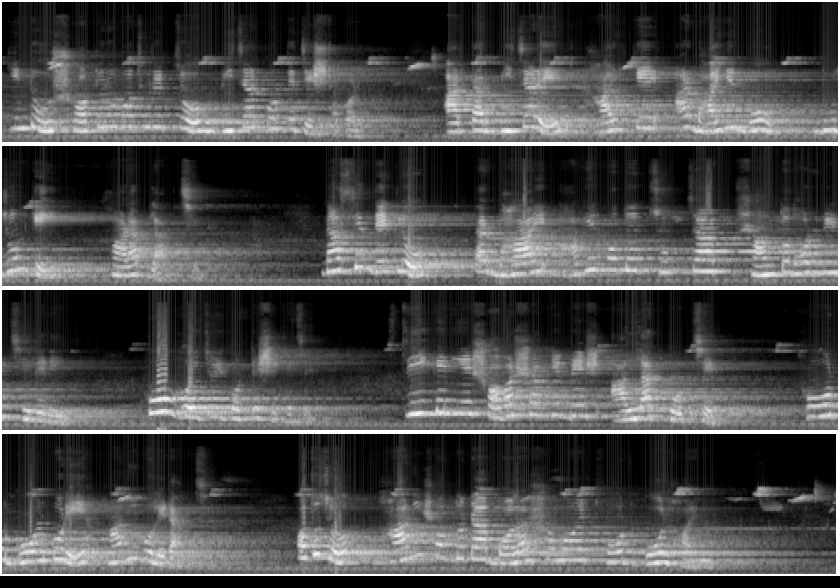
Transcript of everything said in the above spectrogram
কিন্তু সতেরো বছরের চোখ বিচার করতে চেষ্টা করে। আর তার বিচারে ভাইকে আর ভাইয়ের বউ দুজনকেই খারাপ লাগছে। নাসরিন দেখল তার ভাই আগের মতো চুপচাপ শান্ত ধরনের ছেলে নেই। খুব হইচই করতে শিখেছে। স্ত্রীকে নিয়ে সবার সামনে বেশ আহ্লাদ করছে। ঠোঁট গোল করে হানি বলে ডাকছে। অথচ হানি শব্দটা বলার সময় ঠোঁট গোল হয় না।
